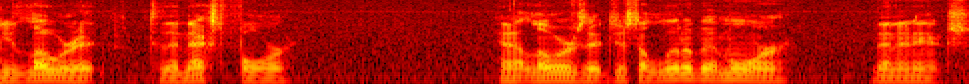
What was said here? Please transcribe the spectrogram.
you lower it to the next four and it lowers it just a little bit more than an inch.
